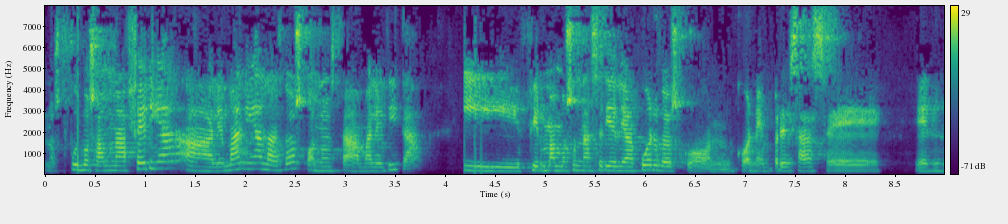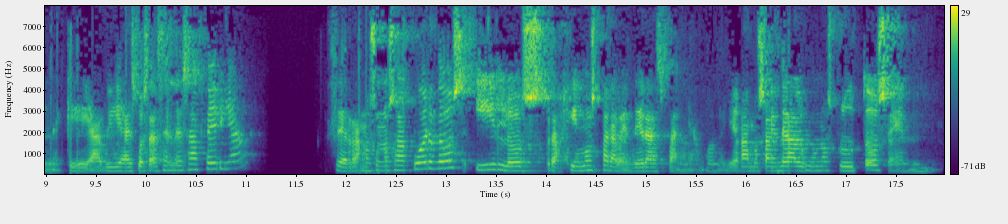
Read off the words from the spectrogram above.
nos fuimos a una feria a Alemania, las dos, con nuestra maletita y firmamos una serie de acuerdos con, empresas eh, en que había cosas en esa feria, cerramos unos acuerdos y los trajimos para vender a España. Bueno, llegamos a vender algunos productos en,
